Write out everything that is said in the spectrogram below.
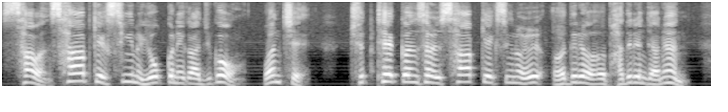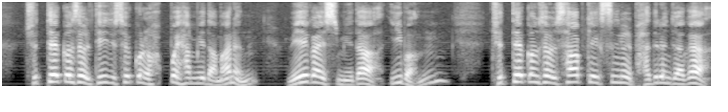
4번 사업계획 승인을 요건해 가지고 원칙 주택건설 사업계획 승인을 얻으려 받으려는 자는 주택건설 대지 소유권을 확보해야 합니다만은 외가 있습니다. 2번 주택건설 사업계획 승인을 받으려는 자가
